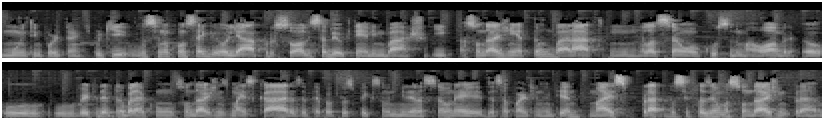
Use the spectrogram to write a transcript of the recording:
muito importante, porque você não consegue olhar para o solo e saber o que tem ali embaixo. E a sondagem é tão barato em relação ao custo de uma obra. O, o, o Verta deve trabalhar com sondagens mais caras, até para prospecção de mineração, né? Dessa parte eu não entendo. Mas para você fazer uma sondagem para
